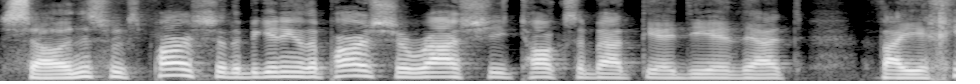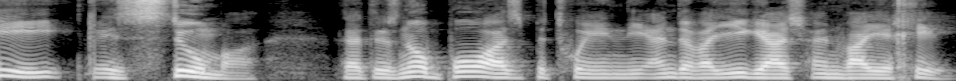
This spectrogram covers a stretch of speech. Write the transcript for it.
So in this week's Parsha, the beginning of the Parsha, Rashi talks about the idea that Vayechi is stuma, that there's no pause between the end of Vayigash and Vayechi.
